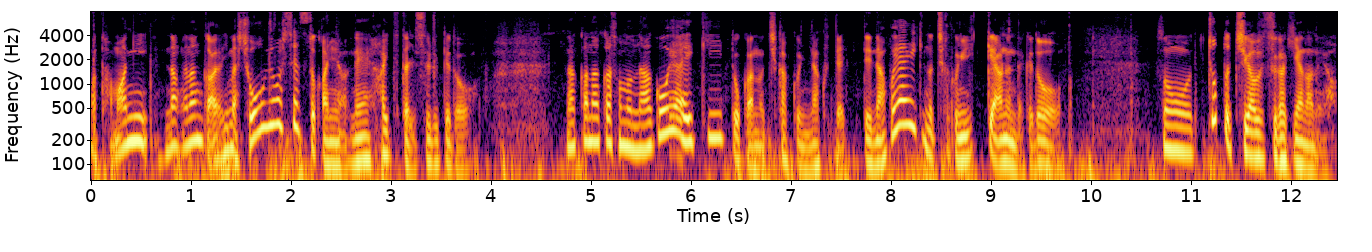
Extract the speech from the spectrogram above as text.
あ、たまにな、なんか今商業施設とかにはね、入ってたりするけど、なかなかその名古屋駅とかの近くになくて、で、名古屋駅の近くに1軒あるんだけど、その、ちょっと違うスガキ屋なのよ。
